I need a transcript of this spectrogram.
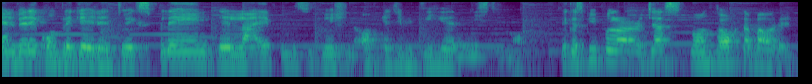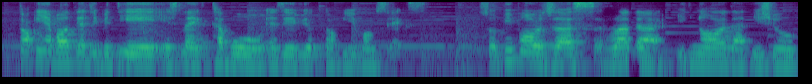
and very complicated to explain the life and the situation of LGBT here in East Timor because people are just don't talk about it. Talking about LGBT is like taboo as if you're talking about sex. So people just rather ignore that issue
